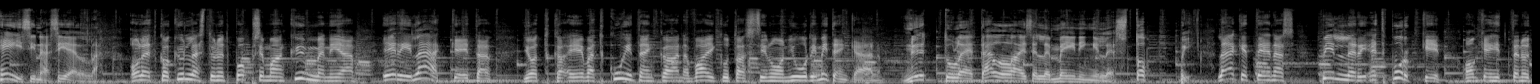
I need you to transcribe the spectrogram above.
Hei sinä siellä! Oletko kyllästynyt popsimaan kymmeniä eri lääkkeitä, jotka eivät kuitenkaan vaikuta sinuun juuri mitenkään? Nyt tulee tällaiselle meiningille stoppi. Lääketehdas Pilleri et Purkki on kehittänyt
